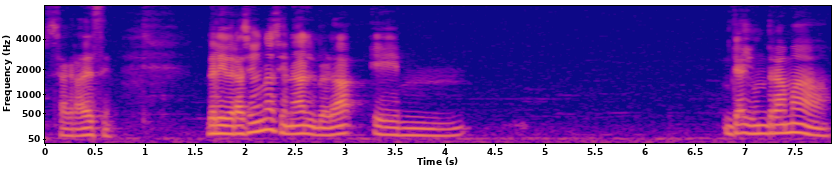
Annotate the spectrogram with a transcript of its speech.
Se agradece. De Liberación Nacional, ¿verdad? Eh, de hay un drama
